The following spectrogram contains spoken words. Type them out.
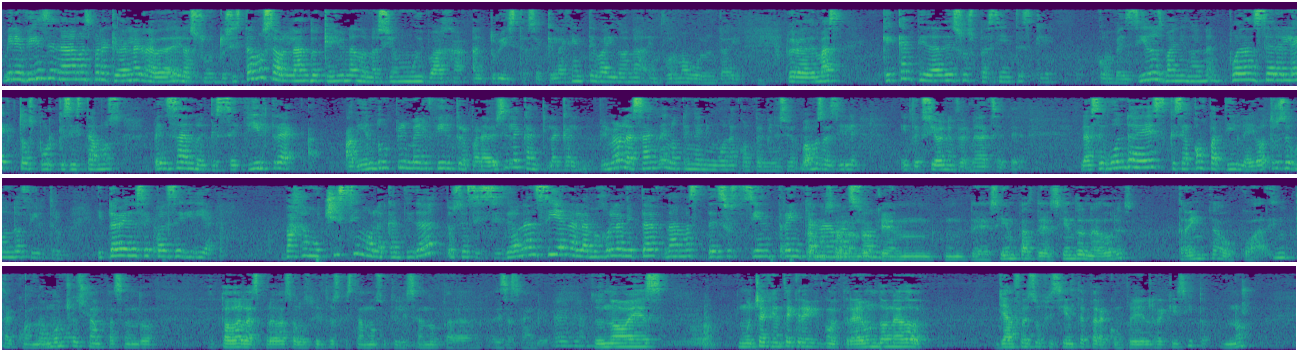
Miren, fíjense nada más para que vean la gravedad del asunto. Si estamos hablando que hay una donación muy baja altruista, o sea, que la gente va y dona en forma voluntaria, pero además qué cantidad de esos pacientes que convencidos van y donan puedan ser electos, porque si estamos pensando en que se filtra, habiendo un primer filtro para ver si la, la, primero la sangre no tenga ninguna contaminación, vamos a decirle infección, enfermedad, etcétera. La segunda es que sea compatible, hay otro segundo filtro. Y todavía no sé cuál seguiría. Baja muchísimo la cantidad, o sea, si, si donan 100, a lo mejor la mitad, nada más de esos 130 Estamos nada más hablando que de 100, de 100 donadores, 30 o 40, cuando muchos están pasando todas las pruebas o los filtros que estamos utilizando para esa sangre. Entonces no es, mucha gente cree que con traer un donador ya fue suficiente para cumplir el requisito. No,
